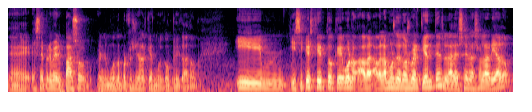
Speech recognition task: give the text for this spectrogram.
eh, ese primer paso en el mundo profesional que es muy complicado. Y, y, sí que es cierto que, bueno, hablamos de dos vertientes, la de ser asalariado,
